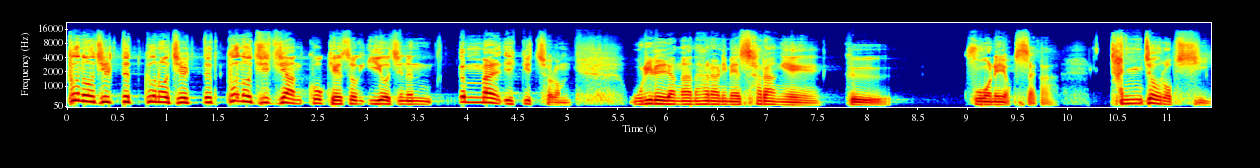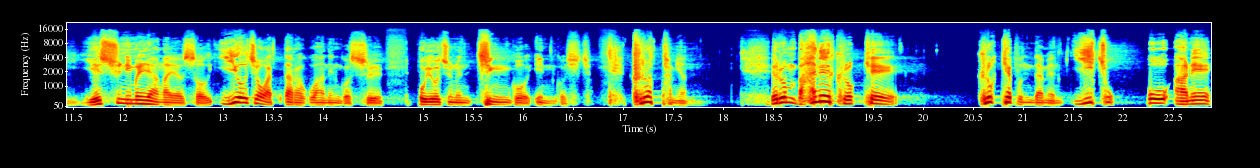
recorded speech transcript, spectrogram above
끊어질 듯 끊어질 듯 끊어지지 않고 계속 이어지는 끝말 읽기처럼 우리를 향한 하나님의 사랑의 그 구원의 역사가 단절 없이 예수님을 향하여서 이어져 왔다라고 하는 것을 보여주는 증거인 것이죠. 그렇다면 여러분 만일 그렇게 그렇게 본다면 이 족보 안에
